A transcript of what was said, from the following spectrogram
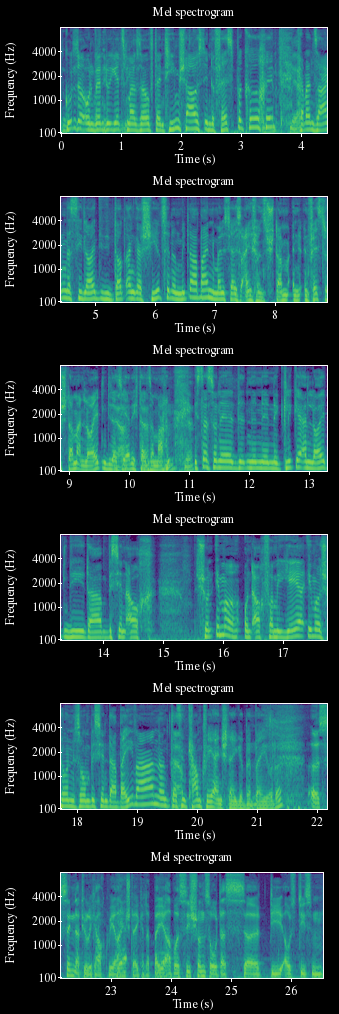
so Gunther, und wenn du jetzt mal so auf dein Team schaust in der Vesperkirche, Ja. kann man sagen, dass die Leute, die dort engagiert sind und mitarbeiten, du meinst ja, ist eigentlich schon ein, Stamm, ein, ein fester Stamm an Leuten, die das Ja, jährlich dann ja, so machen. mhm. Ist das so eine, eine, eine Clique an Leuten, die da ein bisschen auch schon immer und auch familiär immer schon so ein bisschen dabei waren und da Ja. sind kaum Quereinsteiger Mhm. dabei, oder? Es sind natürlich auch Quereinsteiger dabei, aber es ist schon so, dass äh, die aus diesem,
